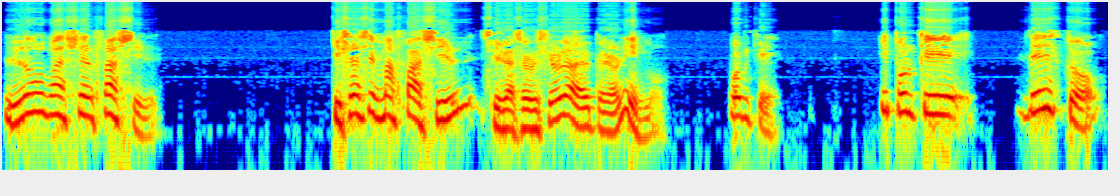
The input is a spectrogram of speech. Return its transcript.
No va a ser fácil. Quizás es más fácil si la solución la da el peronismo. ¿Por qué? Y porque de esto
